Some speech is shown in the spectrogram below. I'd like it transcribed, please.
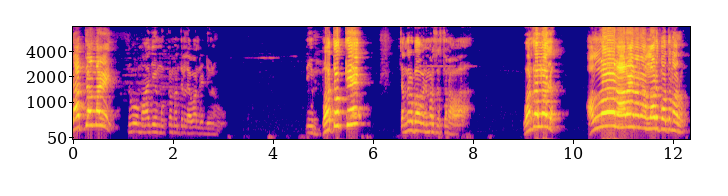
దద్దమ్మవి నువ్వు మాజీ ముఖ్యమంత్రి లెవన్ రెడ్డి నువ్వు. నీ బతుక్కి చంద్రబాబు విమర్శిస్తున్నావా? వరదల్లో అల్లో నారాయణ అని అల్లాడిపోతున్నారు.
